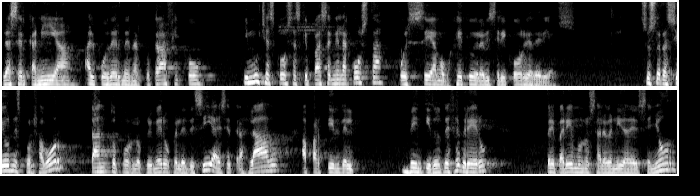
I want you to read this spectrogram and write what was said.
la cercanía al poder del narcotráfico y muchas cosas que pasan en la costa, pues sean objeto de la misericordia de Dios. Sus oraciones, por favor, tanto por lo primero que les decía, ese traslado a partir del 22 de febrero, preparémonos a la venida del Señor,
